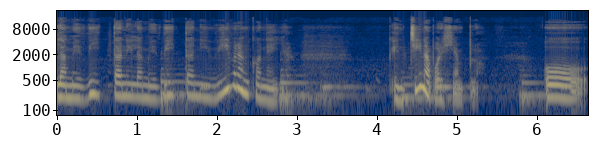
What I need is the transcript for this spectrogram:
La meditan y la meditan y vibran con ella. En China, por ejemplo. O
